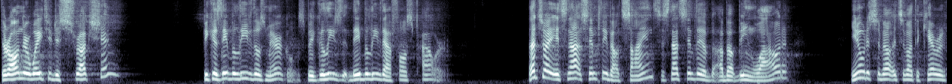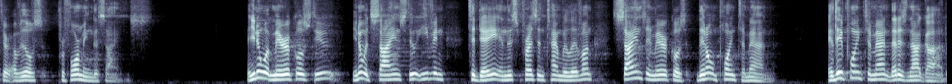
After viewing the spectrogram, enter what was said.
they're on their way to destruction because they believe those miracles. They believe, they believe that false power. That's why it's not simply about science. It's not simply about being wowed. You know what it's about? It's about the character of those performing the signs. And you know what miracles do? You know what signs do? Even today, in this present time we live on, signs and miracles, they don't point to man. If they point to man, that is not God.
